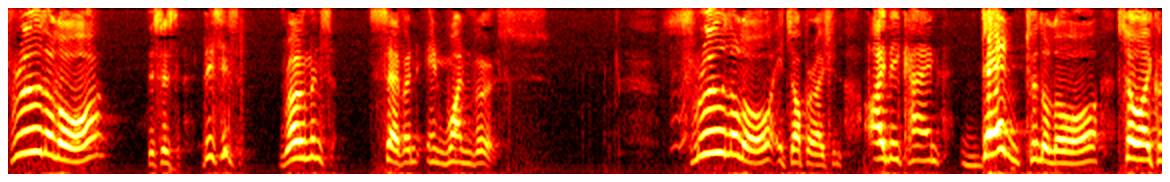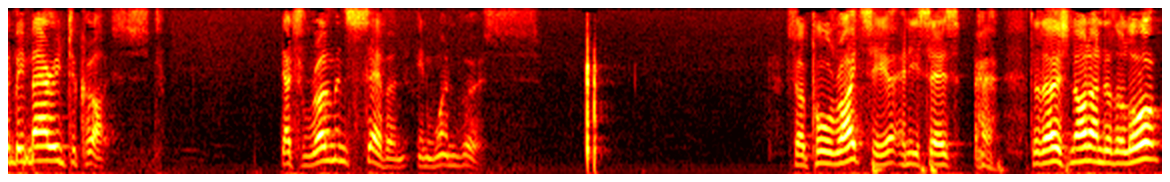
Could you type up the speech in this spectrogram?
Through the law, this is, this is Romans 7 in one verse. Through the law, its operation, I became dead to the law so I could be married to Christ. That's Romans 7 in one verse. So Paul writes here and he says, To those not under the law,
